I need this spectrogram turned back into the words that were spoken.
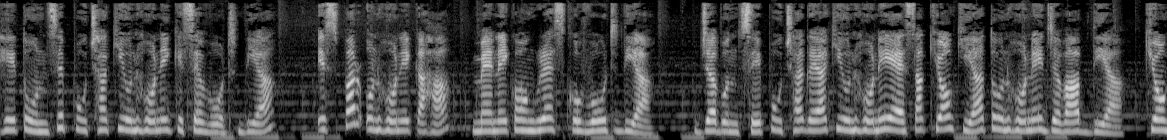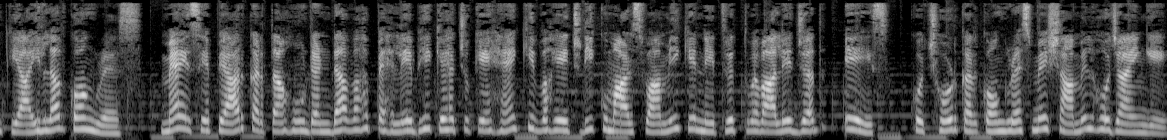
थे तो उनसे पूछा कि उन्होंने किसे वोट दिया? इस पर उन्होंने कहा, मैंने कांग्रेस को वोट दिया। जब उनसे पूछा गया कि उन्होंने ऐसा क्यों किया तो उन्होंने जवाब दिया, क्योंकि आई लव कांग्रेस मैं इसे प्यार करता हूँ। डंडा वह पहले भी कह चुके हैं कि वह एच डी कुमार स्वामी के नेतृत्व वाले जद, एस को छोड़कर कांग्रेस में शामिल हो जाएँगे।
